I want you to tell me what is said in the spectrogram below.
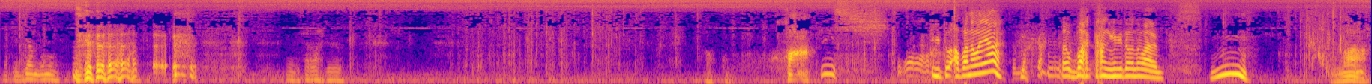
Satu jam ini. Yang besar lah dulu. Fish. Itu apa namanya? Tebakang. ini teman-teman. Hmm. Nah.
